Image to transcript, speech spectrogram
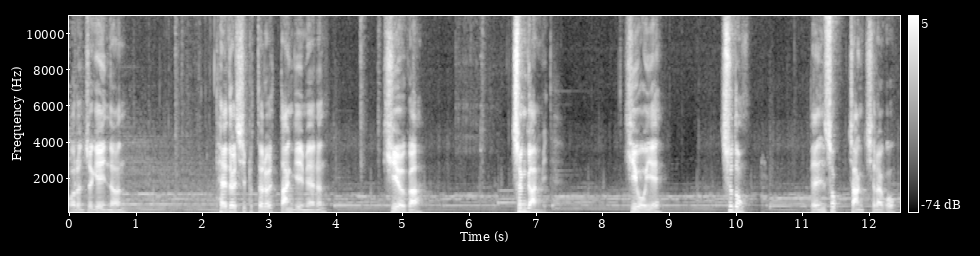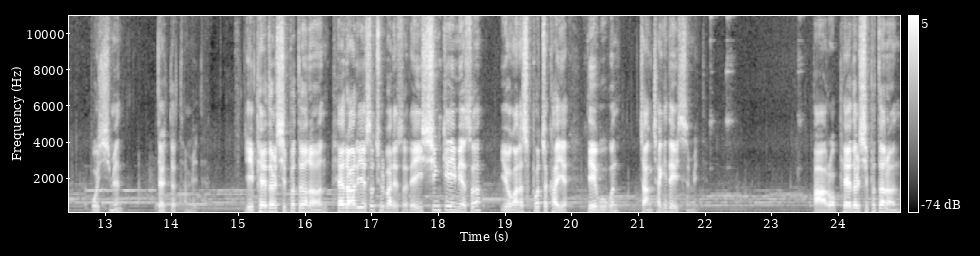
오른쪽에 있는 paddle shift를 당기면은 기어가 증가합니다. 기어의 수동 변속 장치라고 보시면 될 듯합니다. 이 paddle shift는 페라리에서 출발해서 레이싱 게임에서 이용하는 스포츠카에 대부분 장착이 되어 있습니다. 바로 paddle shift는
